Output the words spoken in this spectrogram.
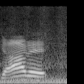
Got it.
